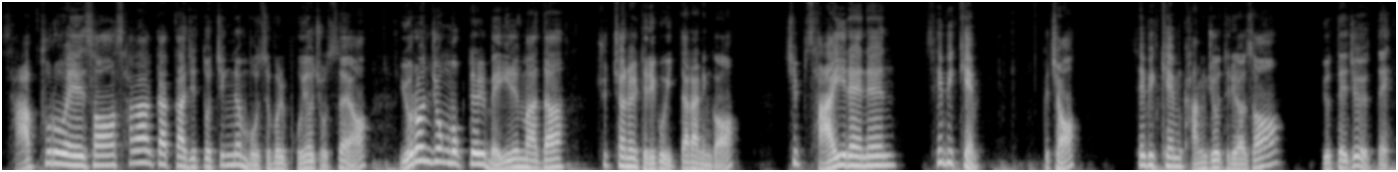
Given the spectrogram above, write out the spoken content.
4%에서 상한가까지 또 찍는 모습을 보여줬어요. 요런 종목들 매일마다 추천을 드리고 있다라는 거. 14일에는 세비캠. 그쵸? 세비캠 강조 드려서 요때죠, 요때.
